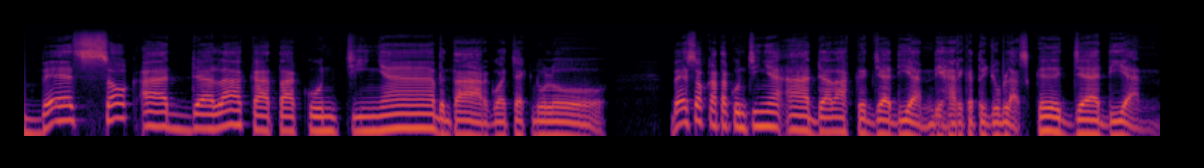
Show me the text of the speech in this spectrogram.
besok adalah kata kuncinya. Bentar, gue cek dulu. Besok kata kuncinya adalah kejadian di hari ke-17. Kejadian.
